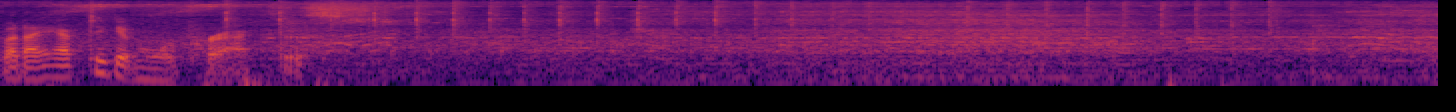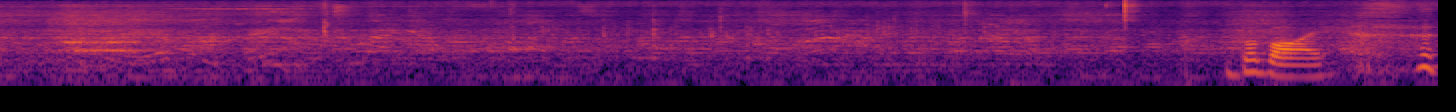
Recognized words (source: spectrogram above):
but I have to get more practice. That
